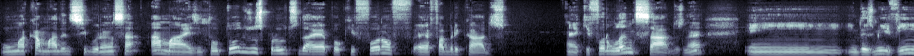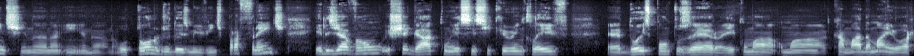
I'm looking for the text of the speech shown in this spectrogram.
uma camada de segurança a mais. Então todos os produtos da Apple que foram é, fabricados é, que foram lançados né, em, em 2020, no, no, no outono de 2020 para frente, eles já vão chegar com esse Secure Enclave é, 2.0 aí com uma, uma camada maior.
